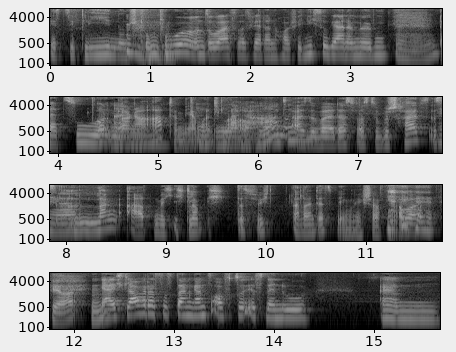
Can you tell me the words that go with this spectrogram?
Disziplin und Struktur und sowas, was wir dann häufig nicht so gerne mögen, mhm. dazu. Und ein langer ähm, Atem ja manchmal auch. Ne? Atem. Also weil das, was du beschreibst, ist ja. langatmig. Ich glaube, ich, das würde ich allein deswegen nicht schaffen. Aber ja. Hm. Ja, ich glaube, dass es dann ganz oft so ist, wenn du, ähm,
